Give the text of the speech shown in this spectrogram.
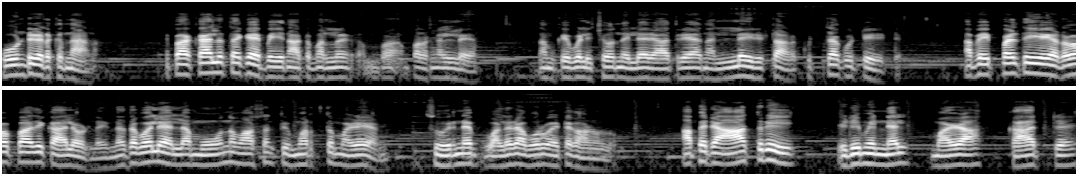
പൂണ്ട് കിടക്കുന്നതാണ്. ഇപ്പോൾ അക്കാലത്തൊക്കെ ഇപ്പോൾ ഈ നാട്ടുമല്ല പറങ്ങളിൽ നമുക്ക് വെളിച്ചമൊന്നുമില്ല. രാത്രിയാ നല്ല ഇരുട്ടാണ്. കുറ്റ കുറ്റ ഇരുട്ട് അപ്പോൾ ഇപ്പോഴത്തെ ഈ ഇടവപ്പാതി കാലമുണ്ട്. ഇന്നത്തെ പോലെയല്ല. മൂന്ന് മാസം തിമർത്ത് മഴയാണ്. സൂര്യനെ വളരെ അപൂർവമായിട്ട് കാണുള്ളൂ. അപ്പോൾ രാത്രി ഇടിമിന്നൽ മഴ കാറ്റ്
